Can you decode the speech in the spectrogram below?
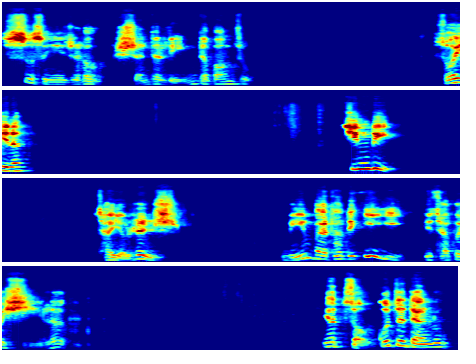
四十年之后神的灵的帮助。所以呢，经历。才有认识，明白它的意义，你才会喜乐。要走过这段路，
